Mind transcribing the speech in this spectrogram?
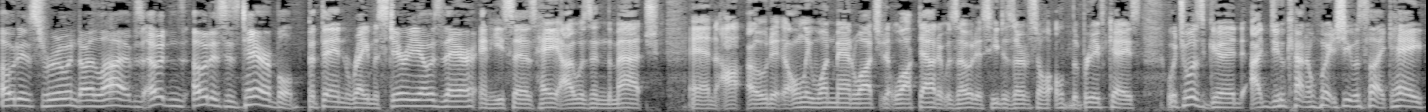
Otis ruined our lives. Otis, Otis is terrible. But then Rey Mysterio is there, and he says, "Hey, I was in the match, and Otis, only one man watched it, walked out. It was Otis. He deserves to hold the briefcase," which was good. I do kind of wish he was like, "Hey."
